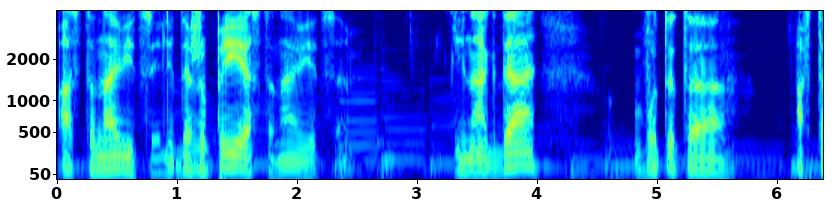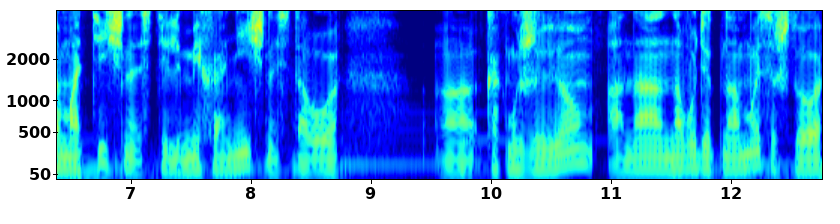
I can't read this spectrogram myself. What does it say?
остановиться или даже приостановиться. Иногда вот эта автоматичность или механичность того, а, как мы живем, она наводит на мысль, что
